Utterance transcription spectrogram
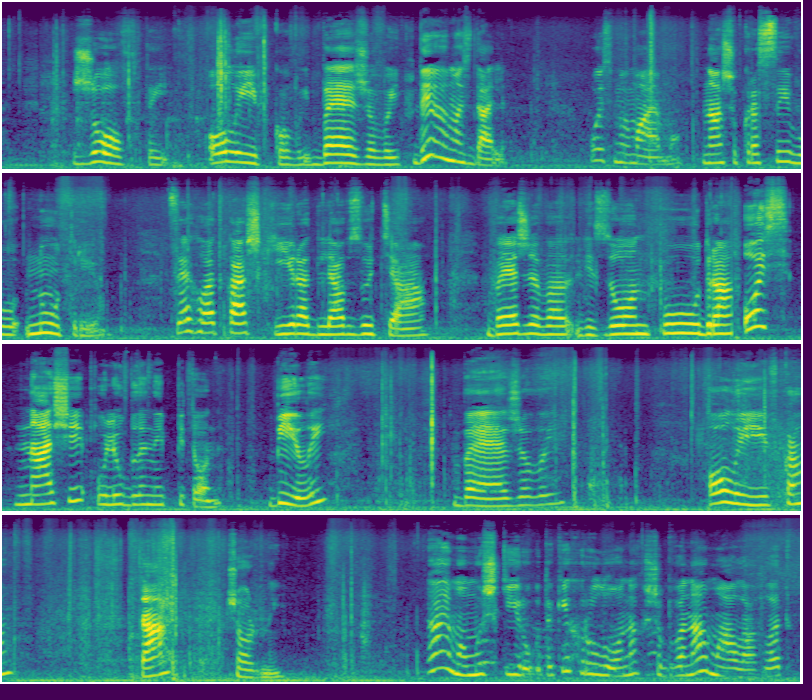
Жовтий, оливковий, бежевий. Дивимось далі. Ось ми маємо нашу красиву нутрію. Це гладка шкіра для взуття, бежева, візон, пудра. Ось наші улюблені пітони. Білий, бежевий, оливка та чорний. Гаємо ми шкіру у таких рулонах, щоб вона мала гладку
